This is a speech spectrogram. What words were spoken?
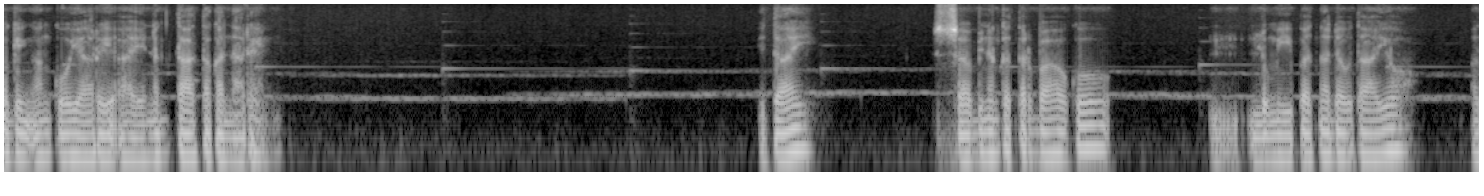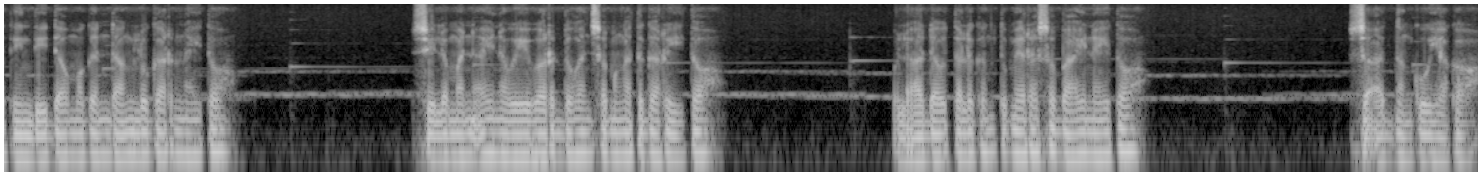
Maging ang kuya Ray ay nagtataka na rin. Itay, sabi ng katrabaho ko, lumipat na daw tayo at hindi daw maganda ang lugar na ito. Sila man ay nawiwarduhan sa mga taga rito. Wala daw talagang tumira sa bahay na ito. Saad ng kuya ko.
